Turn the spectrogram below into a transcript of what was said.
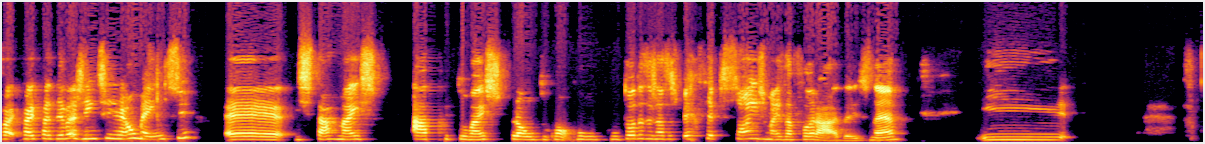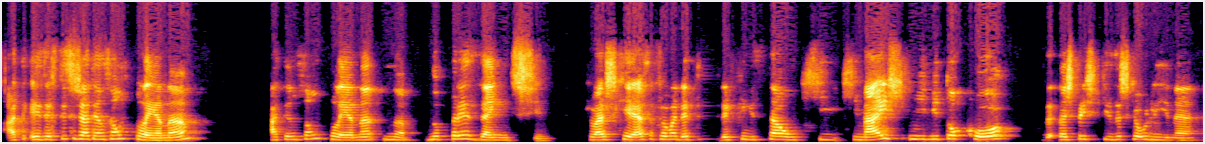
vai, vai fazer a gente realmente é, estar mais apto, mais pronto, com, com, com todas as nossas percepções mais afloradas, né? E exercício de atenção plena, atenção plena no presente. Eu acho que essa foi uma definição que, que mais me, me tocou das pesquisas que eu li, né?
